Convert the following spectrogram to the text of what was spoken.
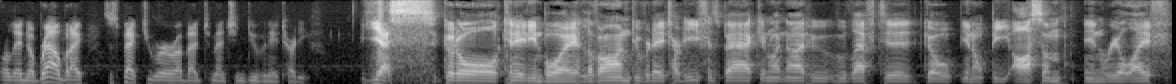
Orlando Brown, but I suspect you were about to mention Duvernay Tardif. Yes, good old Canadian boy Laurent Duvernay Tardif is back and whatnot, who who left to go, you know, be awesome in real life.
